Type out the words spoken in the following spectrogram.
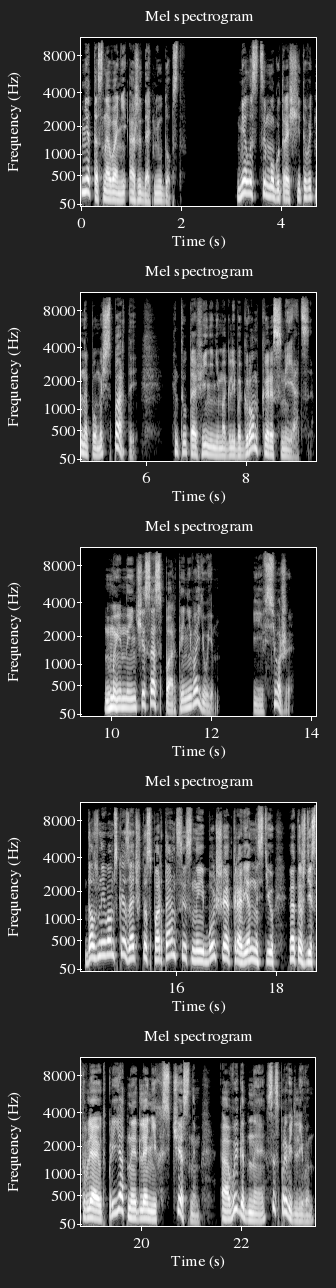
нет оснований ожидать неудобств. Мелосцы могут рассчитывать на помощь Спарты — Тут Афини не могли бы громко рассмеяться. Мы нынче со Спартой не воюем. И все же. Должны вам сказать, что спартанцы с наибольшей откровенностью отождествляют приятное для них с честным, а выгодное со справедливым.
